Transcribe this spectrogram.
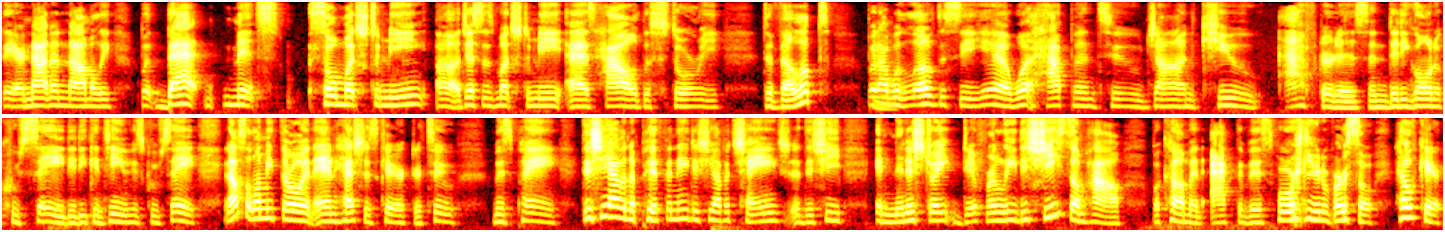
They are not an anomaly. But that meant so much to me, uh, just as much to me as how the story developed. But I mm. would love to see, yeah, what happened to John Q after this, and did he go on a crusade? Did he continue his crusade? And also, let me throw in Anne Heche's character too, Miss Payne. Did she have an epiphany? Did she have a change? Uh, did she administrate differently? Did she somehow become an activist for universal healthcare?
